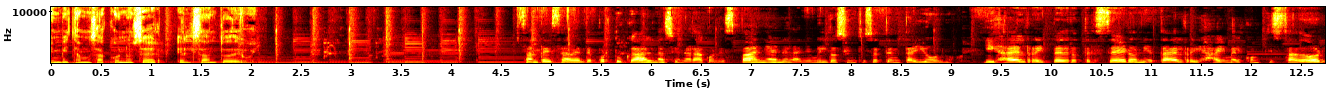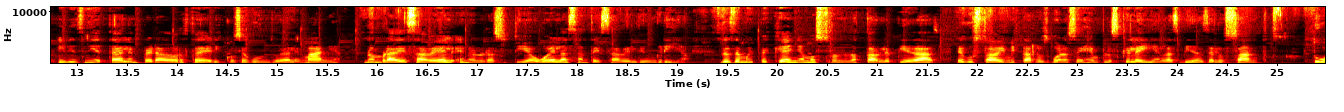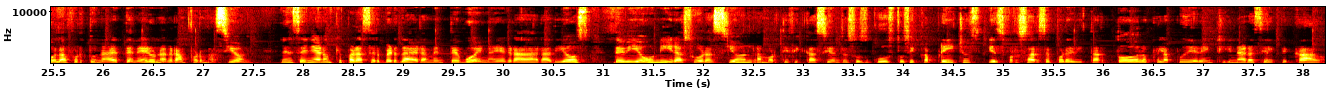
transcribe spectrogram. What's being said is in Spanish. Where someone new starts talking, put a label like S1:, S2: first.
S1: invitamos a conocer el santo de hoy.
S2: Santa Isabel de Portugal nació en Aragón, España, en el año 1271, hija del rey Pedro III, nieta del rey Jaime el Conquistador y bisnieta del emperador Federico II de Alemania, nombrada Isabel en honor a su tía abuela Santa Isabel de Hungría. Desde muy pequeña mostró una notable piedad, le gustaba imitar los buenos ejemplos que leía en las vidas de los santos. Tuvo la fortuna de tener una gran formación. Le enseñaron que para ser verdaderamente buena y agradar a Dios debía unir a su oración la mortificación de sus gustos y caprichos y esforzarse por evitar todo lo que la pudiera inclinar hacia el pecado.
